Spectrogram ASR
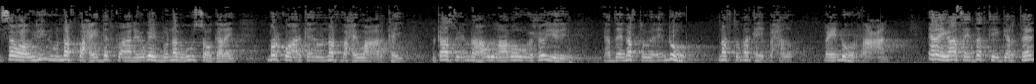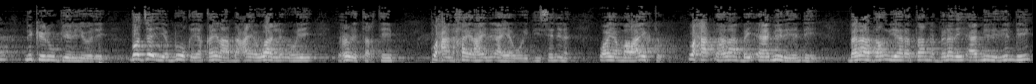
isagoo yidhi inuu naf baxay dadku aanay ogeyn buu nabigu u soo galay. Markuu arkay inuu naf baxay waa arkay. Markaasuu indhaha u laabo wuxuu yidhi hadday naftu indhuhu naftu markay baxdo bay indhuhu raacaan. Ereygaasay dadkii garteen ninkii inuu geeriyooday. Baja iyo buuq iyo qaylaa dhacayoo waa la ooyey. Wuxuu ihi tartiib waxaan khayr ahayn ilaahay ha weydiisanina waayo malaa'igtu waxaad dhahdaan bay aamin idin dhihi bale haddaad u yeerataanna beladay aamin idin dhihi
